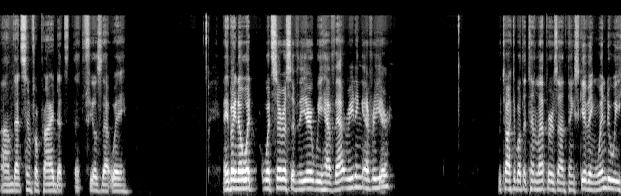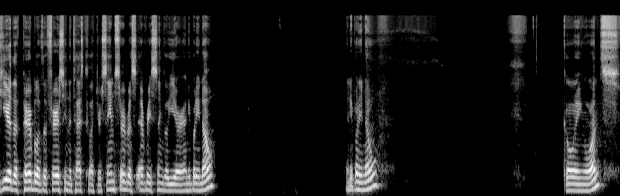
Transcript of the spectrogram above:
Um, that sinful pride that that feels that way. Anybody know what what service of the year we have that reading every year? We talked about the 10 lepers on Thanksgiving. When do we hear the parable of the Pharisee and the tax collector? Same service every single year. Anybody know? Anybody know? Going once.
